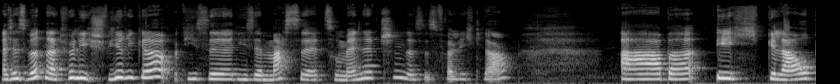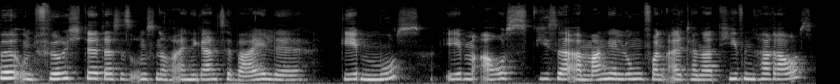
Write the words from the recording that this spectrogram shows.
Also es wird natürlich schwieriger, diese, diese Masse zu managen, das ist völlig klar. Aber ich glaube und fürchte, dass es uns noch eine ganze Weile geben muss, eben aus dieser Ermangelung von Alternativen heraus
